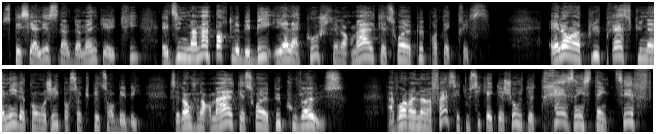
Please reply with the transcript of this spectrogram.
spécialiste dans le domaine, qui a écrit Elle dit Une maman porte le bébé et elle accouche, c'est normal qu'elle soit un peu protectrice. Elle a en plus presque une année de congé pour s'occuper de son bébé. C'est donc normal qu'elle soit un peu couveuse. Avoir un enfant, c'est aussi quelque chose de très instinctif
